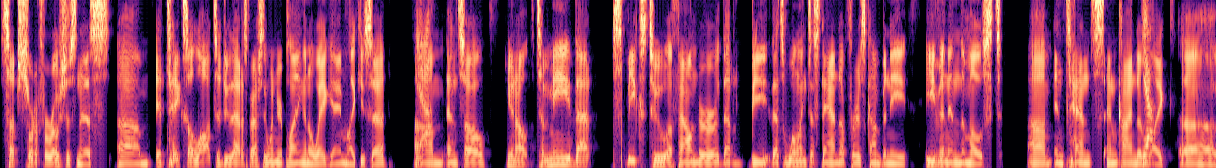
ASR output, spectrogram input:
such sort of ferociousness um it takes a lot to do that especially when you're playing an away game like you said Yeah. um and so you know to me that speaks to a founder that be that's willing to stand up for his company even in the most um intense and kind of Yeah. like uh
